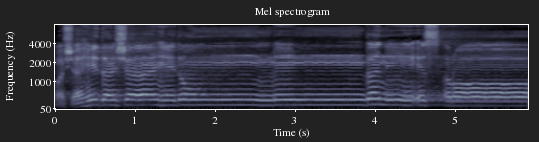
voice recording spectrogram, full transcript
وشهد شاهد من بني اسرائيل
